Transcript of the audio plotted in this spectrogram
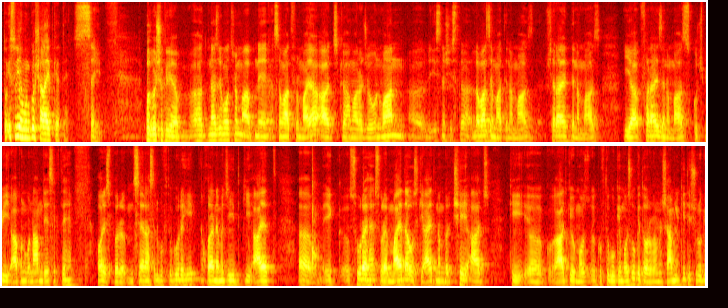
تو اس لیے ہم ان کو شرائط کہتے ہیں۔ صحیح۔ بہت بہت شکریہ۔ ناظر محترم، آپ نے سماعت فرمایا۔ آج کا ہمارا جو عنوان اس نشست کا لوازمات نماز، شرائط نماز یا فرائض نماز، کچھ بھی آپ ان کو نام دے سکتے ہیں۔ اور اس پر سیراصل گفتگو رہی۔ قرآن مجید کی آیت ایک سورہ ہے، سورہ معدہ اس کی آیت نمبر چھ آج کی آج کے گفتگو کے موضوع کے طور پر ہم نے شامل کی تھی۔ شروع کے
